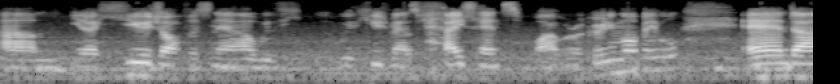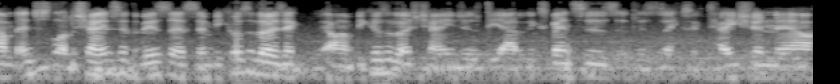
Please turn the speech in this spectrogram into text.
Um, you know, huge office now with with huge amounts of space, hence why we're recruiting more people, and um, and just a lot of changes in the business. And because of those um, because of those changes, the added expenses, there's an expectation now.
